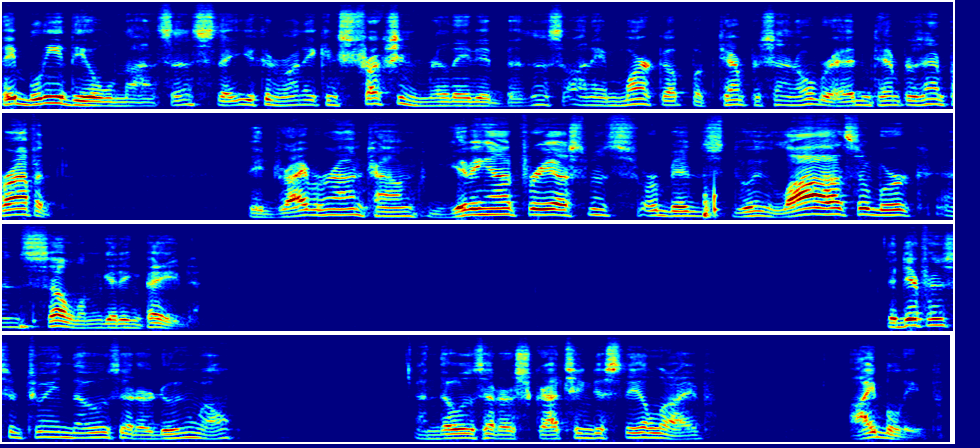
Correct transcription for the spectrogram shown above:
They believe the old nonsense that you can run a construction related business on a markup of 10% overhead and 10% profit. They drive around town giving out free estimates or bids, doing lots of work and seldom getting paid. The difference between those that are doing well and those that are scratching to stay alive, I believe,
